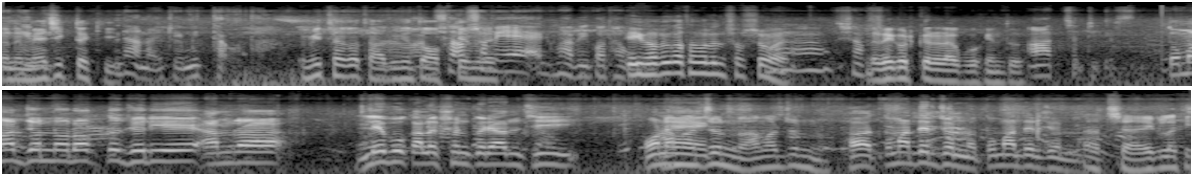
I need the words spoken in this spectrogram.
মানে ম্যাজিকটা কি? না না এটা মিথ্যা কথা। মিথ্যা কথা আপনি কিন্তু অফ ক্যামেরা একভাবে কথা এইভাবে কথা বলেন সবসময়? হুম, সবসময়। রেকর্ড করে রাখব কিন্তু। আচ্ছা ঠিক আছে। তোমার জন্য রক্ত ঝরিয়ে আমরা লেবু কালেকশন করে আনছি। আমার জন্য আমার জন্য? হ্যাঁ তোমাদের জন্য তোমাদের জন্য। আচ্ছা এগুলা কি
